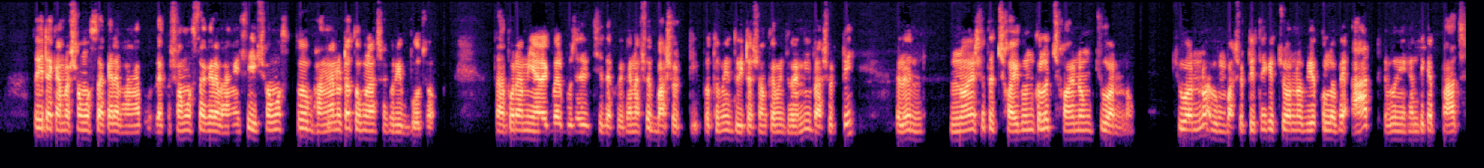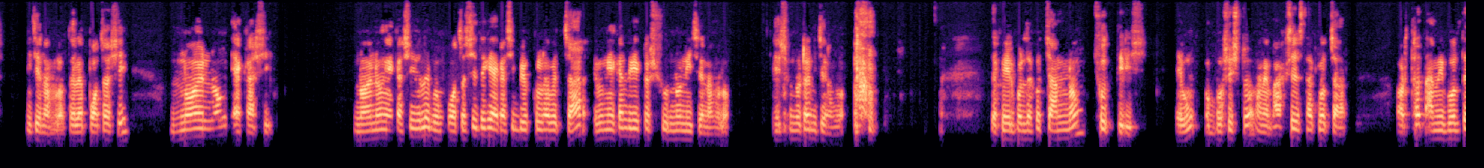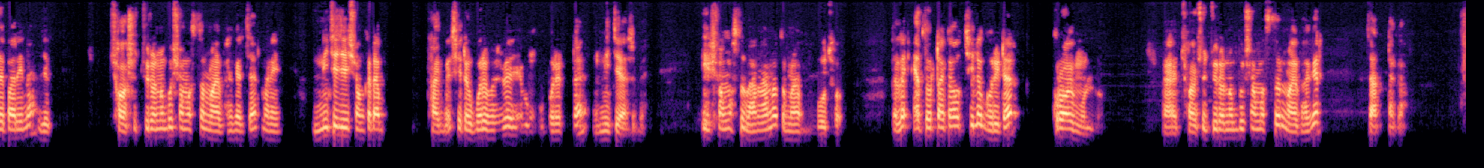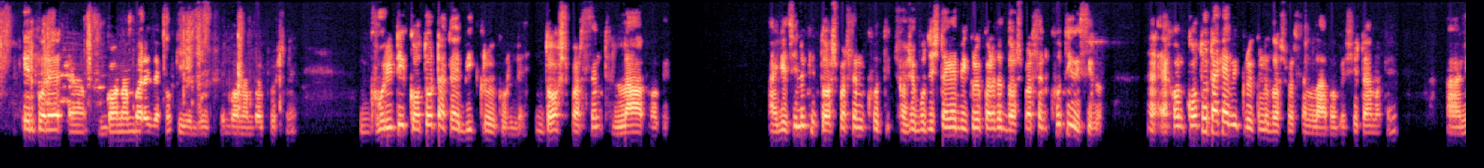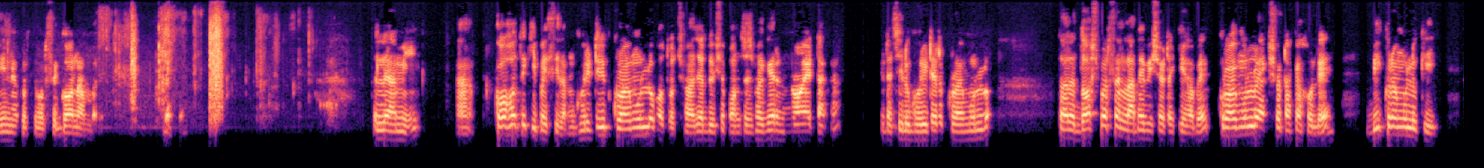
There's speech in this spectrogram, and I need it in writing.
তো এটাকে আমরা সমস্ত আকারে ভাঙাবো। দেখো, সমস্ত আকারে ভাঙাইছি। এই সমস্ত ভাঙানোটা তোমরা আশা করি বোঝো। তারপর আমি আরেকবার বুঝে দিচ্ছি, দেখো, এখানে আছে বাষট্টি। প্রথমে দুইটা সংখ্যা আমি ধরে নিই, বাষট্টি। তাহলে নয়ের সাথে ছয় গুণ করলে ছয় নং চুয়ান্ন। চুয়ান্ন এবং বাষট্টি থেকে চুয়ান্ন বিয়োগ করলে হবে আট এবং এখান থেকে পাঁচ নিচে নামলো। তাহলে পঁচাশি, নয় নং একাশি। নয় নং একাশি হলো এবং পঁচাশি থেকে একাশি বিয়োগ করলে হবে চার এবং এখান থেকে একটা শূন্য নিচে নামলো। এই শূন্যটা নিচে নামলো। দেখো, এরপর দেখো চার নং ছত্রিশ এবং অবশিষ্ট মানে ভাগশেষ থাকল চার। অর্থাৎ আমি বলতে পারি না যে ছশো চুরানব্বই সমস্ত নয় ভাগের চার মানে নিচে যে সংখ্যাটা থাকবে, সেটা উপরে বসবে এবং উপরেরটা নিচে আসবে। এই সমস্ত ভাঙানো তোমরা বোঝো। তাহলে এত টাকা ছিল ঘড়িটার ক্রয় মূল্য। ছয়শো চুরানব্বই সমস্ত নয় ভাগের চার টাকা। এরপরে গ নাম্বারে দেখো কি বলছে, গ নাম্বার প্রশ্নে। ঘড়িটি কত টাকায় বিক্রয় করলে দশ পার্সেন্ট লাভ হবে? আগে ছিল কি দশ পার্সেন্ট ক্ষতি, ছয়শো পঁচিশ টাকায় বিক্রয় করাতে দশ পার্সেন্ট ক্ষতি হয়েছিল। হ্যাঁ এখন কত টাকায় বিক্রয় করলে দশ পার্সেন্ট লাভ হবে সেটা আমাকে নির্ণয় করতে বলছে গ নাম্বারে। তাহলে আমি ক হতে কি পাইছিলাম? ঘড়িটির ক্রয় মূল্য কত? ছ হাজার দুইশো পঞ্চাশ ভাগের নয় টাকা। এটা ছিল ঘড়িটার ক্রয় মূল্য। তাহলে দশ পার্সেন্ট লাভের বিষয়টা কি হবে? ক্রয় মূল্য একশো টাকা হলে বিক্রয় মূল্য কি?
